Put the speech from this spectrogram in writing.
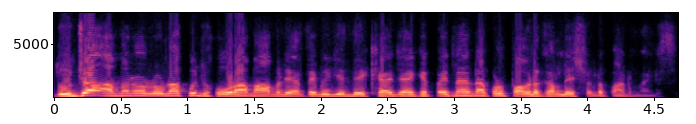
ਦੂਜਾ ਅਮਨ ਅਰੋੜਾ ਕੁਝ ਹੋਰਾਂ ਮਾਮਲਿਆਂ ਤੇ ਵੀ ਜੇ ਦੇਖਿਆ ਜਾਏ ਕਿ ਪਹਿਲਾਂ ਇਹਨਾਂ ਕੋਲ ਪਬਲਿਕ ਰਿਲੇਸ਼ਨ ਡਿਪਾਰਟਮੈਂਟ ਸੀ।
